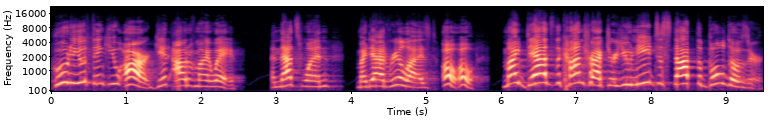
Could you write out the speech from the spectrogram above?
Who do you think you are? Get out of my way. And that's when my dad realized, Oh, oh, my dad's the contractor. You need to stop the bulldozer.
